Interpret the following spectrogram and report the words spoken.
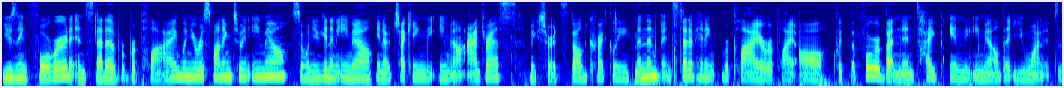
using forward instead of reply when you're responding to an email. So when you get an email, you know, checking the email address make sure it's spelled correctly. And then instead of hitting reply or reply all, click the forward button and type in the email that you want it to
